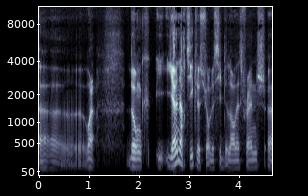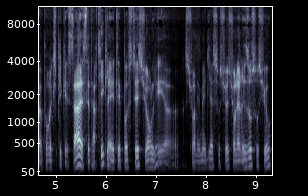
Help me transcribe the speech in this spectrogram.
Voilà. Donc, il y a un article sur le site de Lawless French pour expliquer ça, et cet article a été posté sur les, sur les médias sociaux, sur les réseaux sociaux.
